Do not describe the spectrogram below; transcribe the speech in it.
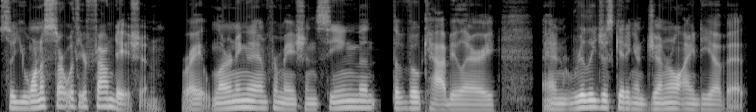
So you want to start with your foundation, right? Learning the information, seeing the, the vocabulary, and really just getting a general idea of it.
